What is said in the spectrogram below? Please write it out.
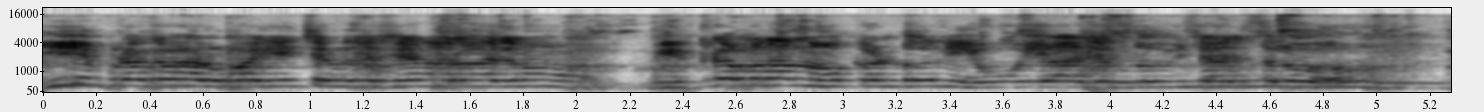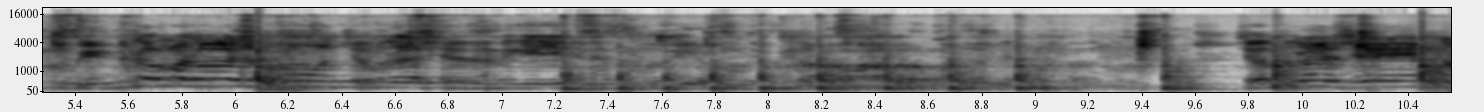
ಈ ಪ್ರಕಾರವಾಗಿ ಚಂದ್ರಸೇನ ರಾಜನು ವಿಕ್ರಮನನ್ನು ಕಂಡು ನೀವು ಯಾರೆಂದು ವಿಚಾರಿಸಲು ವಿಕ್ರಮರಾಜನು ರಾಜನು ಏನೆಂದು ಹೇಳುತ್ತಿದ್ದ ಚಂದ್ರಸೇನ ರಾಜ ಚಂದ್ರಸೇನ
